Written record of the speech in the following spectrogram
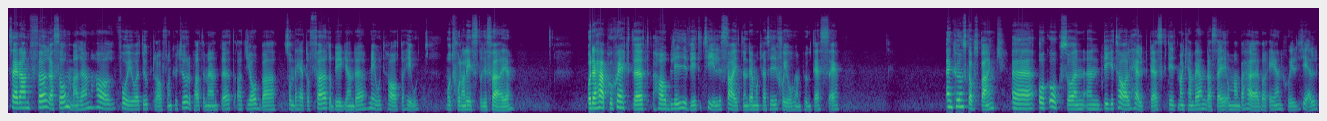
Sedan förra sommaren har FOJO ett uppdrag från Kulturdepartementet att jobba, som det heter, förebyggande mot hat och hot mot journalister i Sverige. Och det här projektet har blivit till sajten demokratijouren.se. En kunskapsbank eh, och också en, en digital helpdesk dit man kan vända sig om man behöver enskild hjälp,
